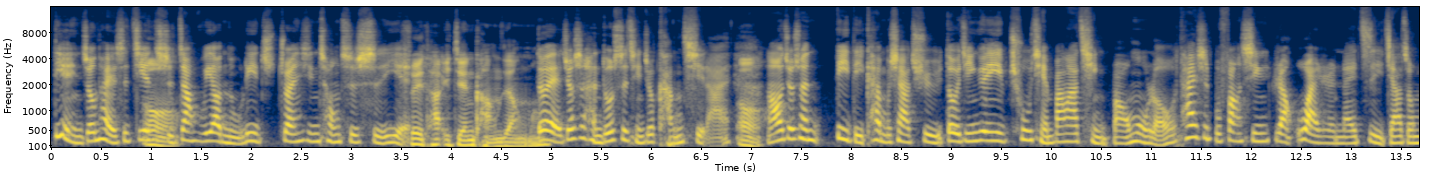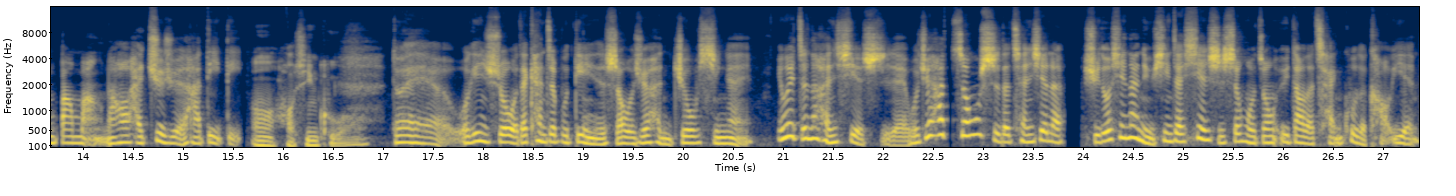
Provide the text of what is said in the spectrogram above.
电影中，她也是坚持哦丈夫要努力专心冲刺事业，所以她一肩扛这样吗？，对，就是很多事情就扛起来。嗯，然后就算弟弟看不下去，都已经愿意出钱帮他请保姆喽，她还是不放心让外人来自己家中帮忙，然后还拒绝他弟弟。哦，好辛苦哦。对我跟你说，我在看这部电影的时候，我觉得很揪心哎、因为真的很写实哎、我觉得它忠实的呈现了许多现代女性在现实生活中遇到的残酷的考验，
